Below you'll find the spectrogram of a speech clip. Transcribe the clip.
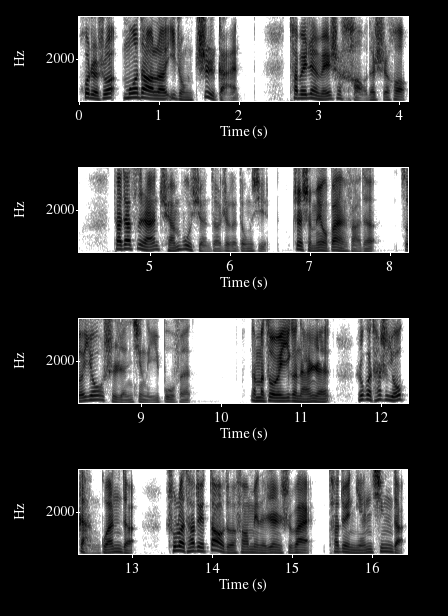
或者说摸到了一种质感，它被认为是好的时候，大家自然全部选择这个东西。这是没有办法的，择优是人性的一部分。那么，作为一个男人，如果他是有感官的，除了他对道德方面的认识外，他对年轻的、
